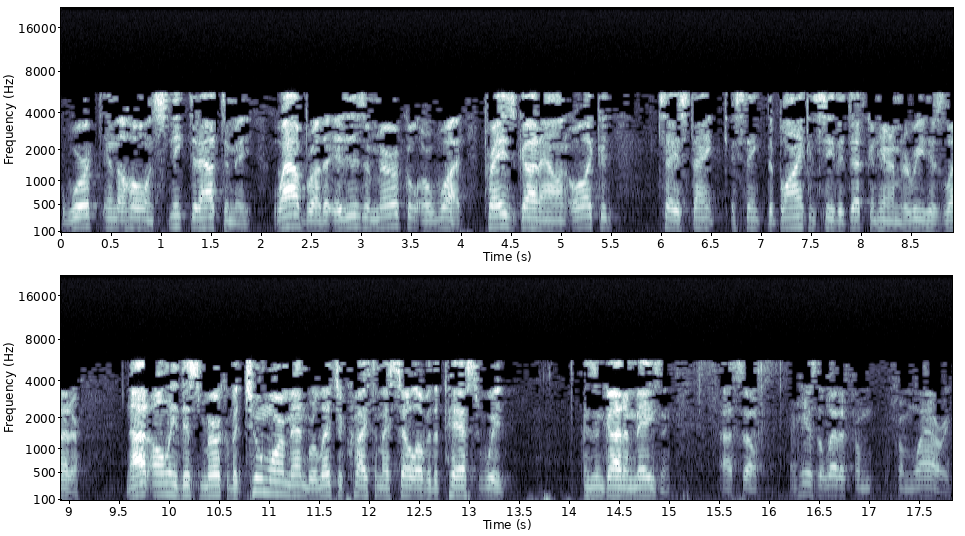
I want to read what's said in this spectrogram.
worked in the hole and sneaked it out to me. Wow, brother, it is a miracle or what? Praise God, Alan. All I could say is thank, is think the blind can see, the deaf can hear. I'm going to read his letter. Not only this miracle, but two more men were led to Christ in my cell over the past week. Isn't God amazing? Uh, so, and here's a letter from, from Larry.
